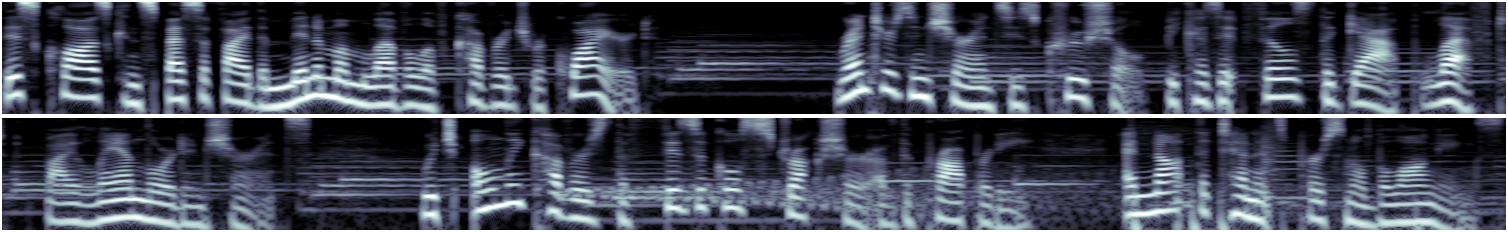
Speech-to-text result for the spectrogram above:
This clause can specify the minimum level of coverage required. Renter's insurance is crucial because it fills the gap left by landlord insurance, which only covers the physical structure of the property and not the tenant's personal belongings.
